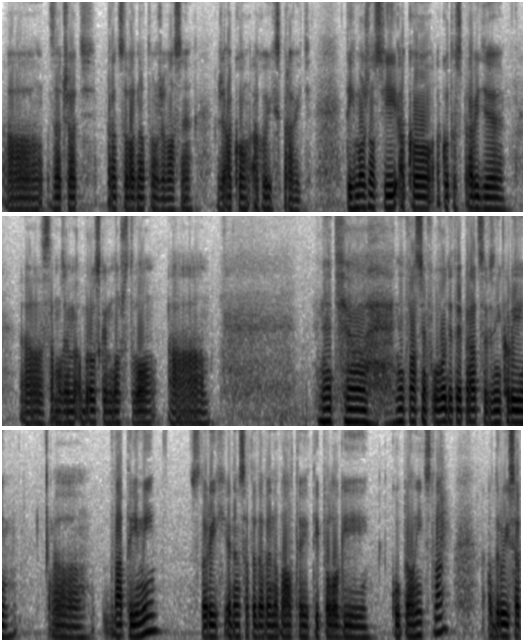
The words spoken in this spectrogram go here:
a začať pracovať na tom, že vlastne, že ako, ako ich spraviť. Tých možností, ako, ako to spraviť je samozrejme obrovské množstvo a Hneď, eh, hneď vlastne v úvode tej práce vznikli uh, dva týmy, z ktorých jeden sa teda venoval tej typológii kúpeľníctva a druhý sa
